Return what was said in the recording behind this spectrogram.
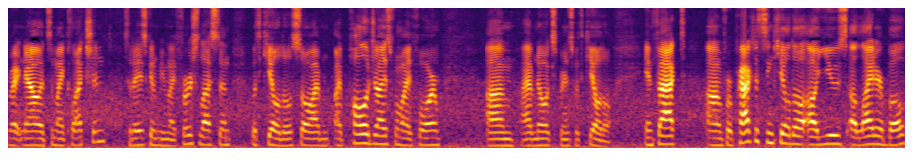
Right now it's in my collection. Today's gonna be my first lesson with Kyudo, so I'm, i apologize for my form. Um, I have no experience with Kyudo. In fact, um, for practicing Kyudo, I'll use a lighter bow.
